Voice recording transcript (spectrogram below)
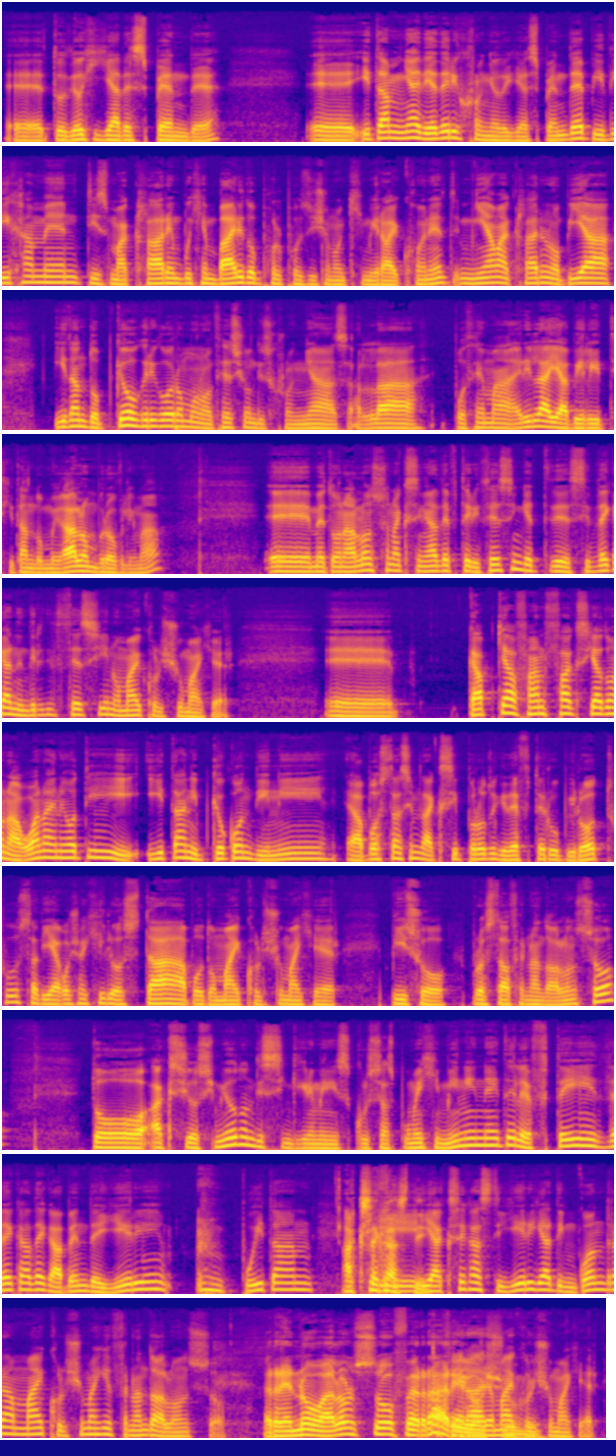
ε, το 2005. Ε, ήταν μια ιδιαίτερη χρονιά το 2005 επειδή είχαμε τη McLaren που είχε πάρει το pole position ο Kimi Raikkonen, μια McLaren η οποία ήταν το πιο γρήγορο μονοθέσιο της χρονιάς, αλλά από θέμα reliability ήταν το μεγάλο πρόβλημα. Ε, με τον Αλόνσο να ξεκινά δεύτερη θέση και στη 13η θέση είναι ο Μάικλ Σούμαχερ. Ε, κάποια fun facts για τον αγώνα είναι ότι ήταν η πιο κοντινή απόσταση μεταξύ πρώτου και δεύτερου πιλότου στα 200 χιλιοστά από τον Μάικλ Σούμαχερ πίσω μπροστά ο Φερνάντο Αλόνσο. Το αξιοσημείωτο της συγκεκριμένης κούρσας που με έχει μείνει είναι οι τελευταίοι 10-15 γύροι που ήταν αξέχαστοι. η, η αξέχαστοι γύροι για την κόντρα Μάικλ Σούμαχερ Φερνάντο Αλόνσο. Ρενό Αλόνσο, Φεράρι. Φεράρι Μάικλ Σούμαχερ.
